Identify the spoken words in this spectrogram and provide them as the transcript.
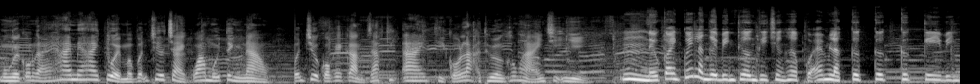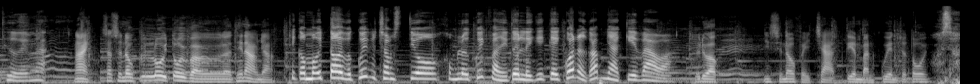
Một người con gái 22 tuổi mà vẫn chưa trải qua mối tình nào Vẫn chưa có cái cảm giác thích ai Thì có lạ thường không hả anh chị nhỉ Ừ, nếu có anh Quick là người bình thường thì trường hợp của em là cực cực cực kỳ bình thường em ạ. Này sao Snow cứ lôi tôi vào là thế nào nhỉ Thì có mỗi tôi và Quick ở trong studio, không lôi Quick vào thì tôi lấy cái cây quất ở góc nhà kia vào à? Thôi được Nhưng Snow phải trả tiền bản quyền cho tôi Ôi giời,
